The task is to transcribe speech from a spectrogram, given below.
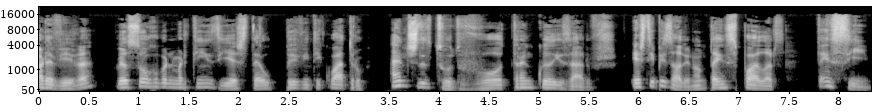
Ora viva, eu sou o Ruben Martins e este é o P24. Antes de tudo, vou tranquilizar-vos. Este episódio não tem spoilers. Tem sim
